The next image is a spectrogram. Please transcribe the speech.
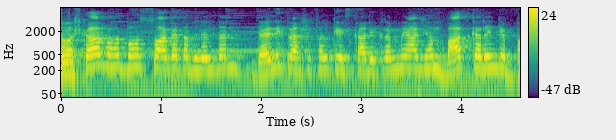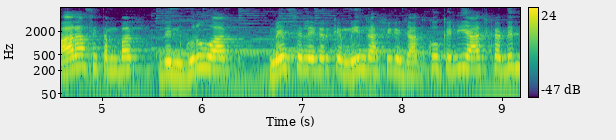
नमस्कार, बहुत बहुत स्वागत, अभिनंदन। दैनिक राशिफल के इस कार्यक्रम में आज हम बात करेंगे 12 सितंबर, दिन गुरुवार, मेष से लेकर के मीन राशि के जातकों के लिए आज का दिन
